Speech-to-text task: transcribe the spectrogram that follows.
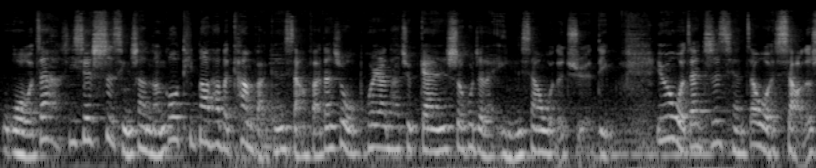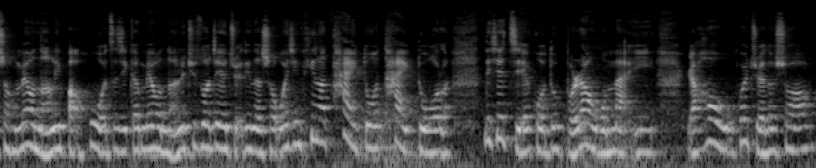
我在一些事情上能够听到他的看法跟想法，但是我不会让他去干涉或者来影响我的决定，因为我在之前，在我小的时候没有能力保护我自己，跟没有能力去做这些决定的时候，我已经听了太多太多了，那些结果都不让我满意，然后我会觉得说。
